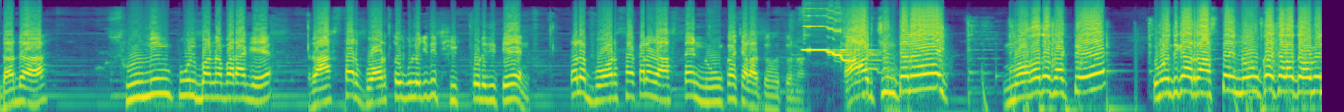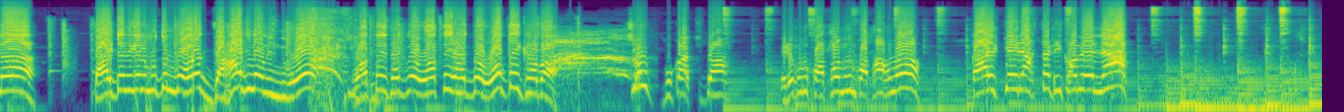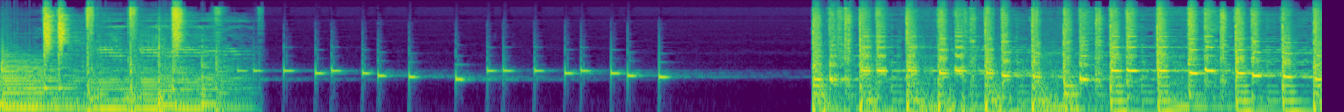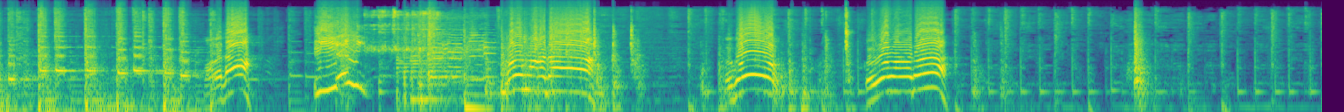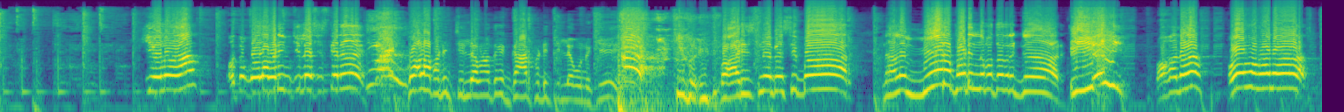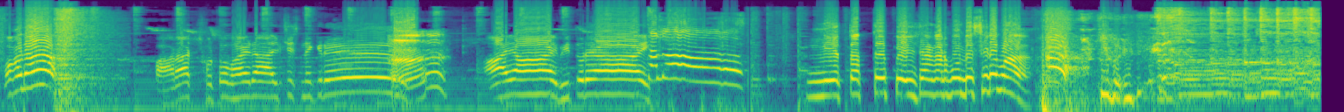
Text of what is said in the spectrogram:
দাদা swimming pool বানাবার আগে রাস্তার গর্তগুলো যদি ঠিক করে দিতেন তাহলে বর্ষাকালে রাস্তায় নৌকা চালাতে হতো না। আর চিন্তা নাই মগাদা থাকতে তোমাদেরকে আর রাস্তায় নৌকা চালাতে হবে না। টাইটানিকের মতন বড় জাহাজ নামিয়ে দেবো ওতেই থাকবে ওতেই থাকবে ওতেই খাবা। চুপ বোকা চুদা এটা কোনো কথা মন কথা হলো? কালকে এই রাস্তা ঠিক হবে লাখ মগদা ও মগদা গো গো মগদা কি হলো হ্যাঁ? অত গলা বাড়ি চিল্লাছিস কেন? গলা ফাটি চিল্লাবো না তোকে গাড় ফাটি চিল্লাবো নাকি? বাড়িস না বেশি বার নাহলে মেয়ের ফাটিয়ে দেবো তাদের গাঁর মগাদা ও মগাদা মগাদা পাড়া ছোট ভাইরা আলছিস নাকি রে? আয় আয় ভিতরে আয়। নেতাতে পেলটার গান বেশি রে মা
